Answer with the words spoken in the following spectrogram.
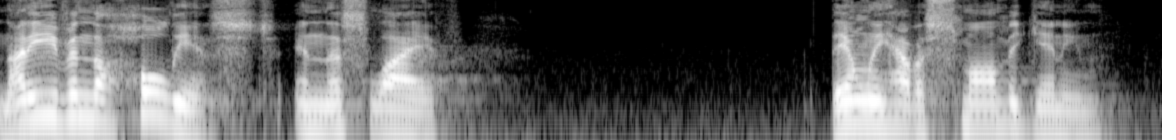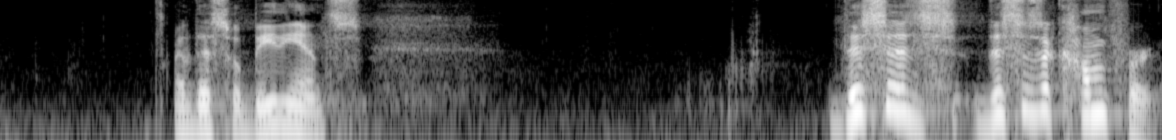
not even the holiest in this life, they only have a small beginning of this obedience. This is, this is a comfort.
